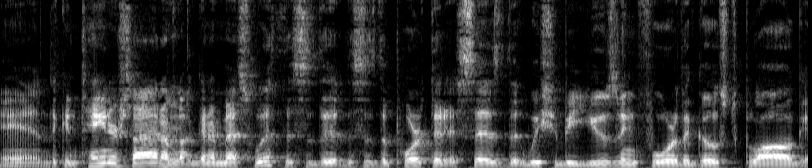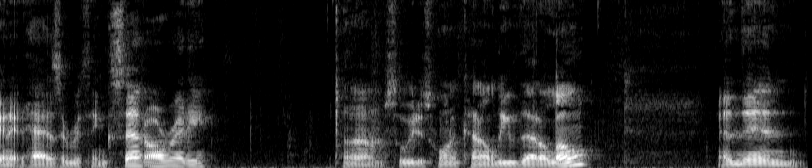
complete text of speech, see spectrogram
And the container side, I'm not going to mess with. This is the this is the port that it says that we should be using for the Ghost blog, and it has everything set already. Um, so we just want to kind of leave that alone. And then,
